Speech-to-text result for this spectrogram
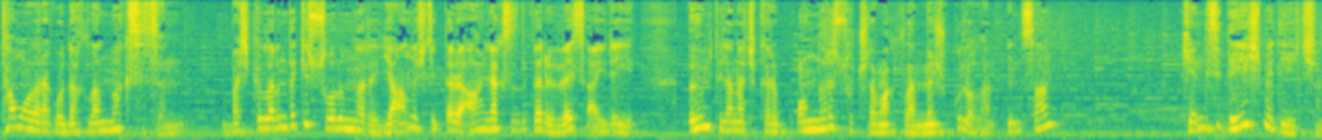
tam olarak odaklanmaksızın başkalarındaki sorunları, yanlışlıkları, ahlaksızlıkları vesaireyi ön plana çıkarıp onları suçlamakla meşgul olan insan kendisi değişmediği için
